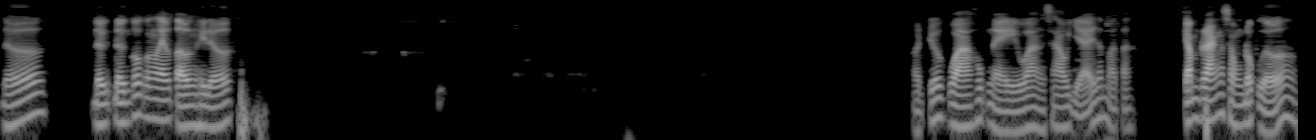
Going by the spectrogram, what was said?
được. Đừng đừng có con leo tường thì được. trước qua khúc này, qua đằng sau dễ lắm mà ta? Cắm rắn xong đốt lửa.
